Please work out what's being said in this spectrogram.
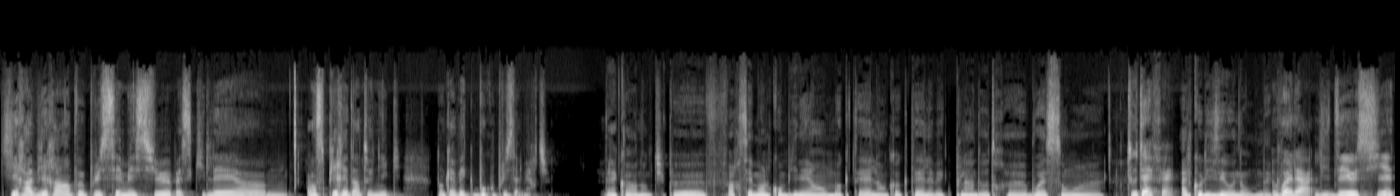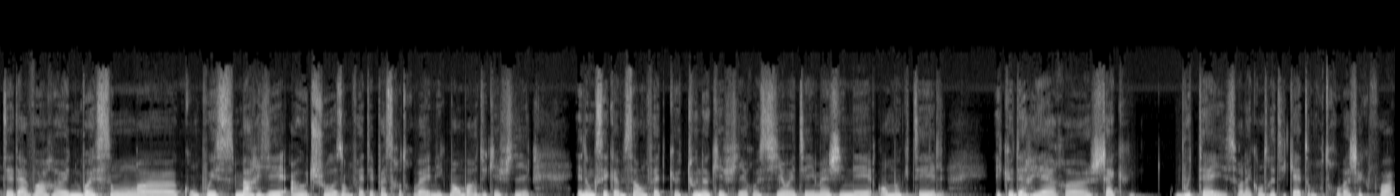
qui ravira un peu plus ces messieurs parce qu'il est euh, inspiré d'un tonique, donc avec beaucoup plus d'amertume. D'accord, donc tu peux forcément le combiner en mocktail, en cocktail avec plein d'autres euh, boissons euh, Tout à fait. alcoolisées ou non. Voilà, l'idée aussi était d'avoir euh, une boisson euh, qu'on puisse marier à autre chose, en fait, et pas se retrouver à uniquement boire du kéfir. Et donc, c'est comme ça, en fait, que tous nos kéfirs aussi ont été imaginés en mocktail et que derrière chaque bouteille, sur la contre-étiquette, on retrouve à chaque fois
